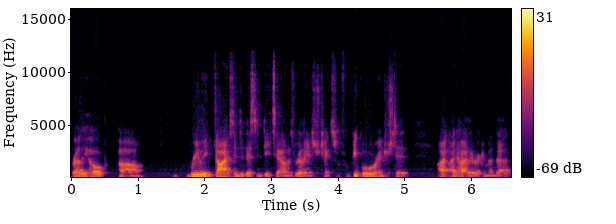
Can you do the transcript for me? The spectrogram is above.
Bradley Hope. Um, really dives into this in detail and is really interesting. So for people who are interested, I, would highly recommend that.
